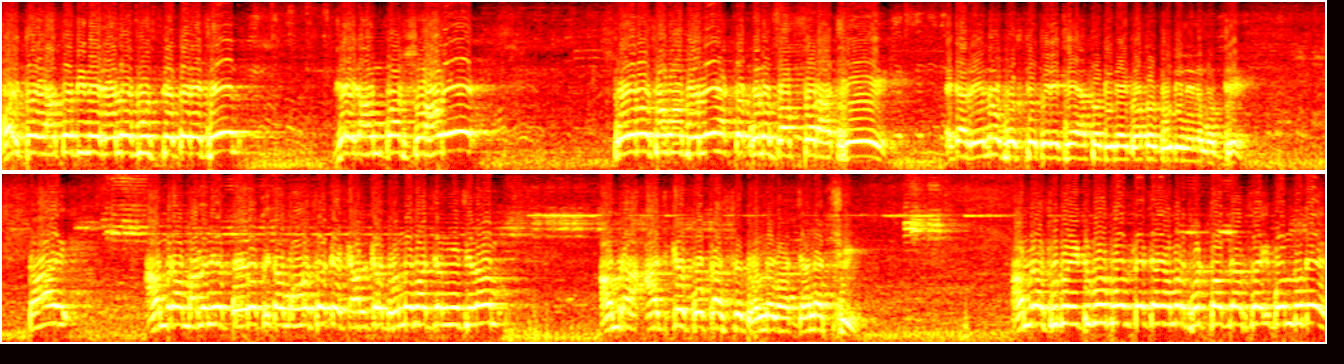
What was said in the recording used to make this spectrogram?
হয়তো এতদিনে রেলও বুঝতে পেরেছেন যে রামপুর শহরে পৌরসভা বলে একটা কোন দপ্তর আছে। এটা রেলও বুঝতে পেরেছে এতদিনে, গত দুদিনের মধ্যে। তাই আমরা মাননীয় পৌরপিতা মহাশয়কে কালকে ধন্যবাদ জানিয়েছিলাম। আমরা আজকে প্রকাশ্যে ধন্যবাদ জানাচ্ছি। আমরা শুধু এইটুকু বলতে চাই আমার ফুটপাত ব্যবসায়ী বন্ধুদের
